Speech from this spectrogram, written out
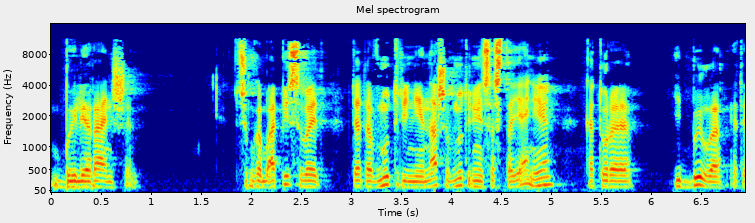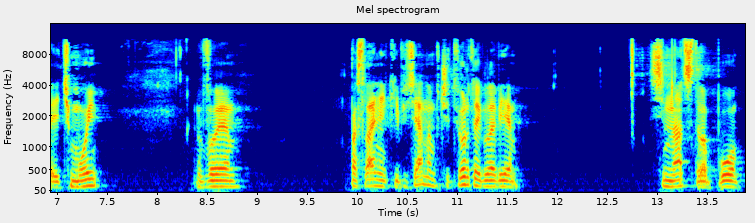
были раньше. То есть он как бы описывает вот это внутреннее, наше внутреннее состояние, которое и было этой тьмой в послании к Ефесянам в 4 главе 17 по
